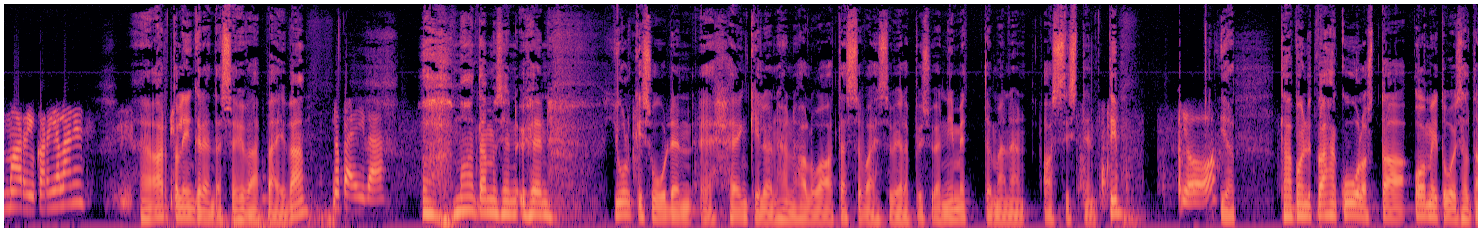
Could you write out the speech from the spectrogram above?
Marju Karjalainen. Arto Lindgren tässä, hyvää päivää. No päivää. Oh, Mä oon tämmöisen yhden julkisuuden eh, henkilön, hän haluaa tässä vaiheessa vielä pysyä nimettömänä assistentti. Joo. Ja tämä voi nyt vähän kuulostaa omituiselta.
